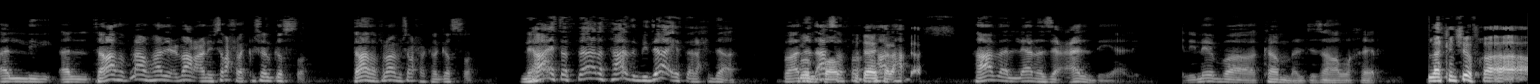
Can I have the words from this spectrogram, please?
اللي الثلاث أفلام هذه عبارة عن يشرح لك إيش القصة. ثلاث أفلام يشرح لك القصة. نهاية الثالث هذا بداية الأحداث. فللاسف بالضبط بداية ه- ه- الأحداث. هذا اللي أنا زعلني يعني. يعني ليه بكمل جزاه الله خير. لكن شوف آه،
